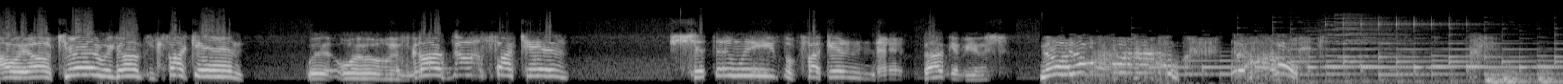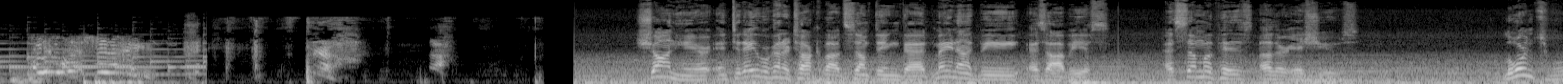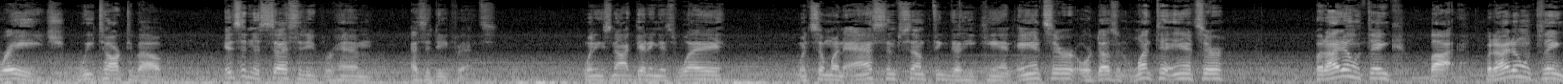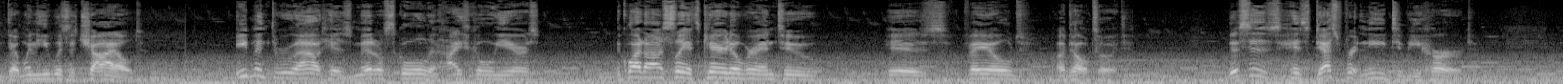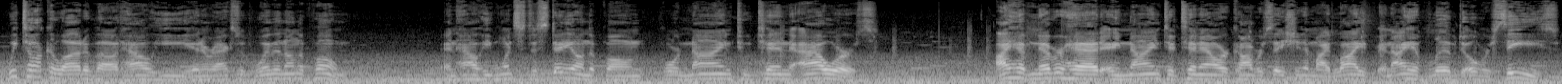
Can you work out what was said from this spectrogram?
Are we okay? We got to fucking. We, we, we've got to do the fucking shit that we need for fucking drug abuse. No, no! No! Are you listening? Sean here, and today we're going to talk about something that may not be as obvious as some of his other issues. Lorne's rage, we talked about, is a necessity for him as a defense. When he's not getting his way, when someone asks him something that he can't answer or doesn't want to answer. But I don't think but but I don't think that when he was a child even throughout his middle school and high school years, and quite honestly, it's carried over into his failed adulthood. This is his desperate need to be heard. We talk a lot about how he interacts with women on the phone and how he wants to stay on the phone for 9 to 10 hours. I have never had a 9 to 10 hour conversation in my life, and I have lived overseas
